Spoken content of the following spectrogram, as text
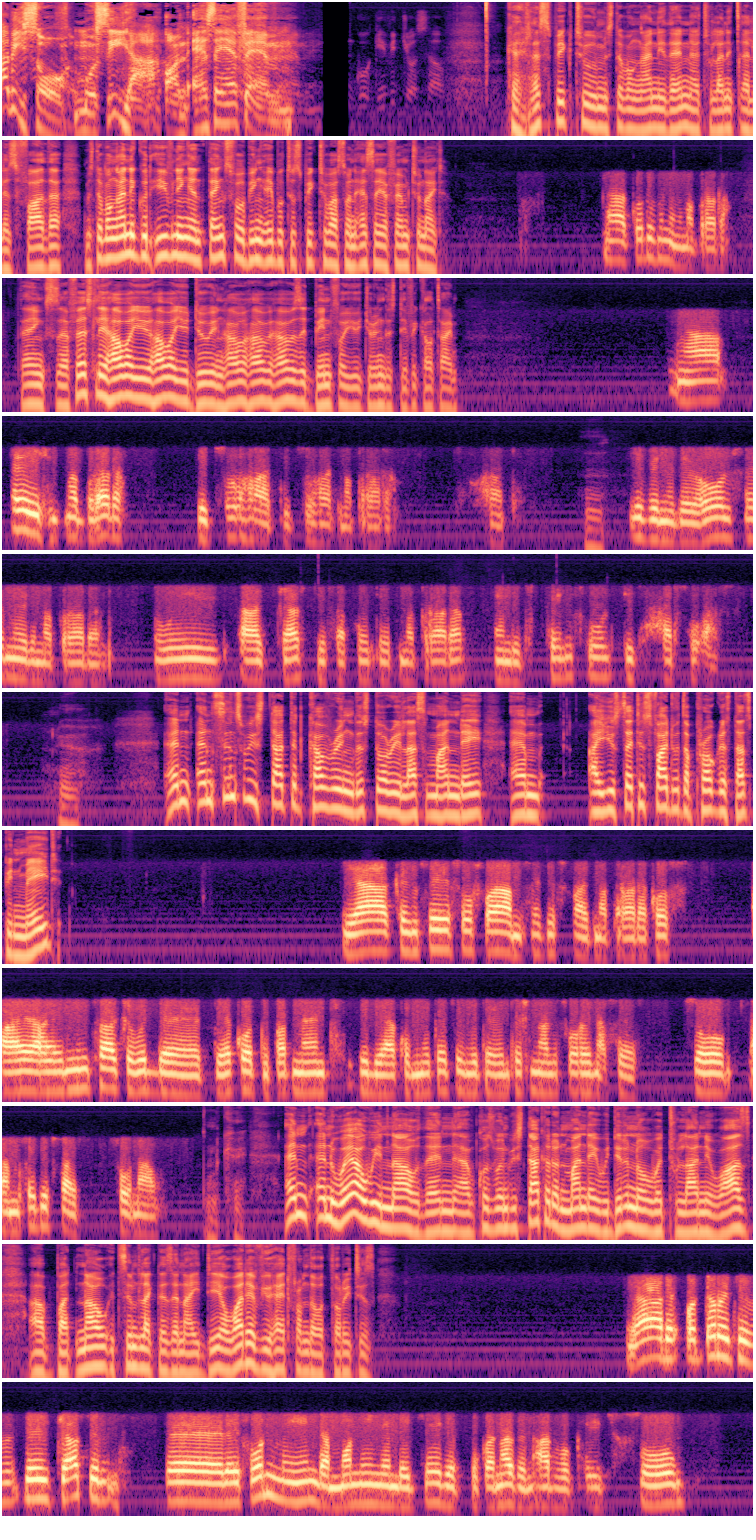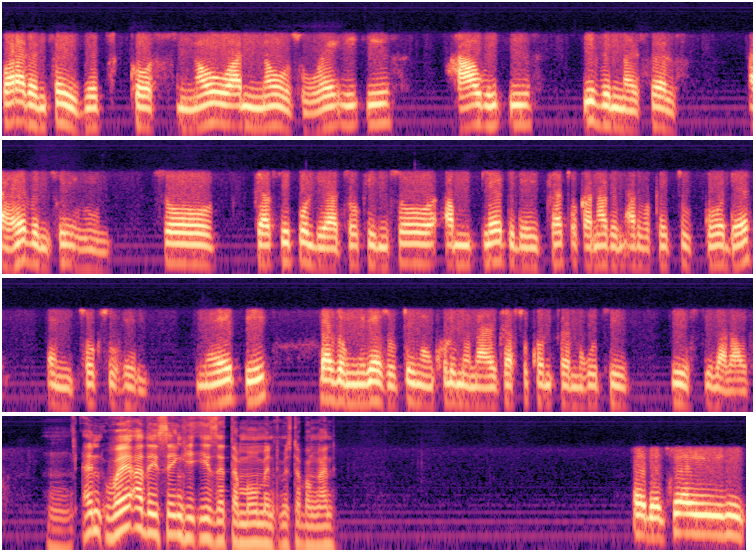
Thabiso Mosia on SAFM. Okay, let's speak to Mr. Bongani then, uh, Thulani Cele's father. Mr. Bongani, good evening and thanks for being able to speak to us on SAFM tonight. Ah, good evening, my brother. Thanks. Uh, firstly, how are you? How are you doing? How how how has it been for you during this difficult time? Ah, hey, my brother. It's so hard. It's so hard, my brother. So hard. Hmm. Even the whole family, my brother. We are just disappointed, my brother, and it's painful. It's hard for us. Yeah. And and since we started covering this story last Monday, um, are you satisfied with the progress that's been made? Yeah, I can say so far I'm satisfied, my brother, because I am in touch with the DIRCO department. They are communicating with the International Foreign Affairs. So I'm satisfied for now. Okay. And and where are we now then? Because when we started on Monday, we didn't know where Thulani was, uh, but now it seems like there's an idea. What have you heard from the authorities? Yeah, the authorities, they just, uh, they phoned me in the morning and they say they Buchanan's an advocate. So what I can say is that because no one knows where he is, how he is, even myself, I haven't seen him. So just people they are talking. So I'm glad they try to organize an advocate to go there and talk to him. Maybe bazonginikeza ucingo ngikhulume just to confirm ukuthi he is still alive. Mm. And where are they saying he is at the moment, Mr. Bongani? Uh, they say in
